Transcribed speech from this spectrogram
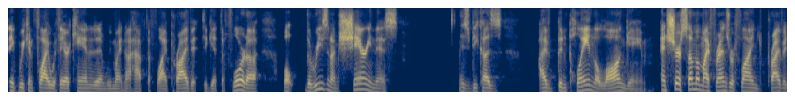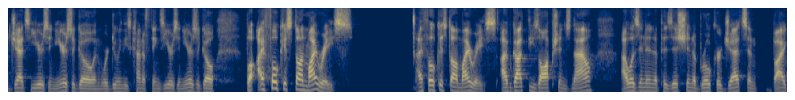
think we can fly with Air Canada and we might not have to fly private to get to Florida. Well, the reason I'm sharing this is because I've been playing the long game. And sure, some of my friends were flying private jets years and years ago and were doing these kind of things years and years ago. But I focused on my race. I focused on my race. I've got these options now. I wasn't in a position to broker jets and buy,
